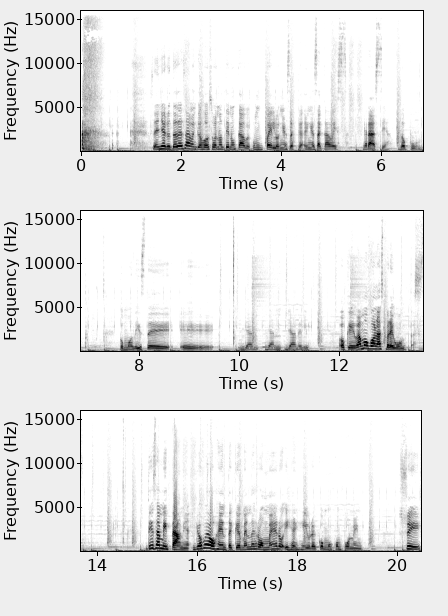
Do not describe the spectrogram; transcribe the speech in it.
Señor, ustedes saben que Josué no tiene un, un pelo en esa, en esa cabeza. Gracias, dos puntos. Como dice eh, Jan, Janely. Ok, vamos con las preguntas. Dice mi Tania, yo veo gente que vende romero y jengibre como componente. Sí,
